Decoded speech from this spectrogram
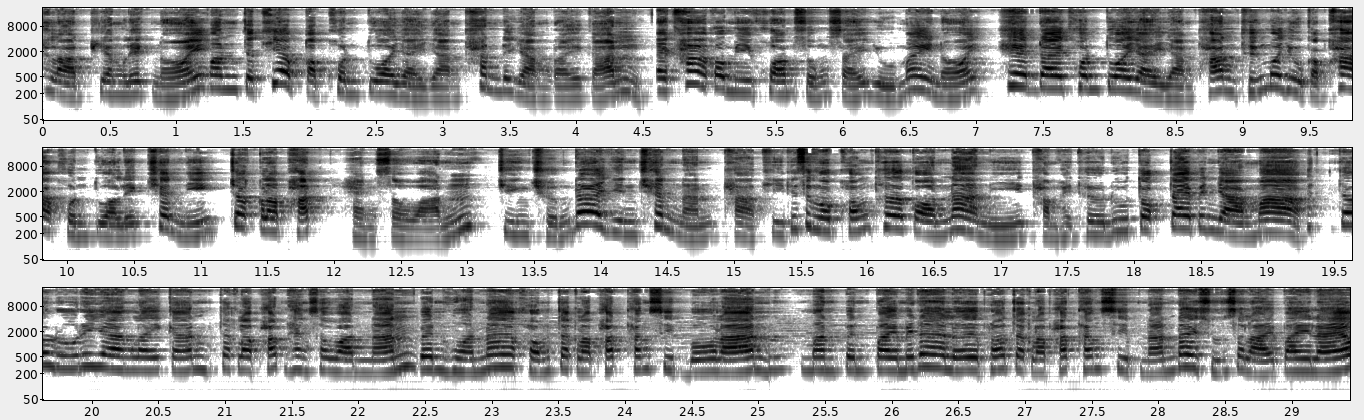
ฉลาดเพียงเล็กน้อย มันจะเทียบกับคนตัวใหญ่อย่างท่านได้อย่างไรกัน แต่ข้าก็มีความสงสัยอยู่ไม่น้อยเหตุใดคนตัวใหญ่อย่างท่านถึงมาอยู่กับข้าคนตัวเล็กเช่นนี้จักรพรรดิ แห่งสวรรค์จิงเฉิงได้ยินเช่นนั้นท่าทีที่สงบของเธอก่อนหน้านี้ทำให้เธอดูตกใจเป็นอย่างมาก เจ้ารู้ได้อย่างไรกันจักรพรรดิแห่งสวรรค์นั้น เป็นหัวหน้าของจักรพรรดิทั้งสิบโบราณ มันเป็นไปไม่ได้เลย เพราะจักรพรรดิทั้งสิบนั้นได้สูญสลายไปแล้ว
